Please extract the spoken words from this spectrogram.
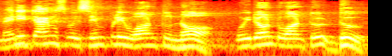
Many times we simply want to know, we don't want to do.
